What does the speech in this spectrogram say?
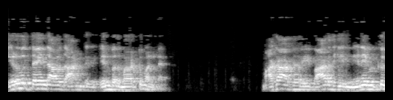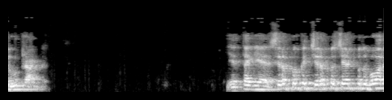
எழுபத்தி ஐந்தாவது ஆண்டு என்பது மட்டுமல்ல மகாகவி பாரதியின் நினைவுக்கு நூற்றாண்டு. எத்தகைய சிறப்புக்கு சிறப்பு சேர்ப்பது போல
